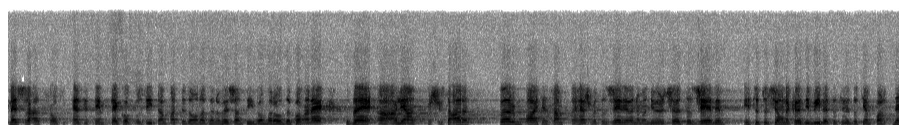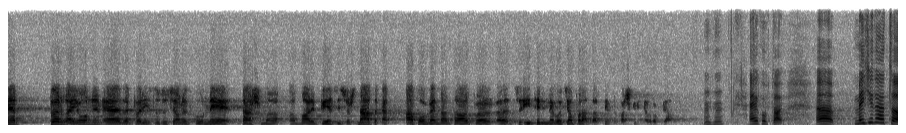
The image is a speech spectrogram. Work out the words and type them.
me ç'rast shohim hezitim tek opozita maqedonase në veçanti VMRO-DPMNE dhe Aleanca për Shqiptarët. për mbajtjen sa më të hershme të zgjedhjeve në mënyrë që të zgjedhim institucione kredibile të cilët do të jenë partnerë për rajonin edhe për institucionet ku ne tashmë marrim pjesë siç është NATO-ja apo vend anëtar për i cili negocion për anëtarësim në Bashkimin Evropian. Mhm. E kuptoj. Megjithatë,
